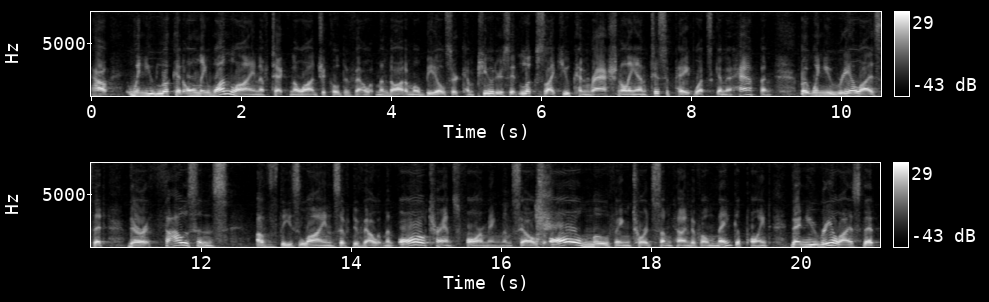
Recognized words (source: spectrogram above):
how when you look at only one line of technological development, automobiles or computers, it looks like you can rationally anticipate what's going to happen. But when you realize that there are thousands of these lines of development, all transforming themselves, all moving towards some kind of omega point, then you realize that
